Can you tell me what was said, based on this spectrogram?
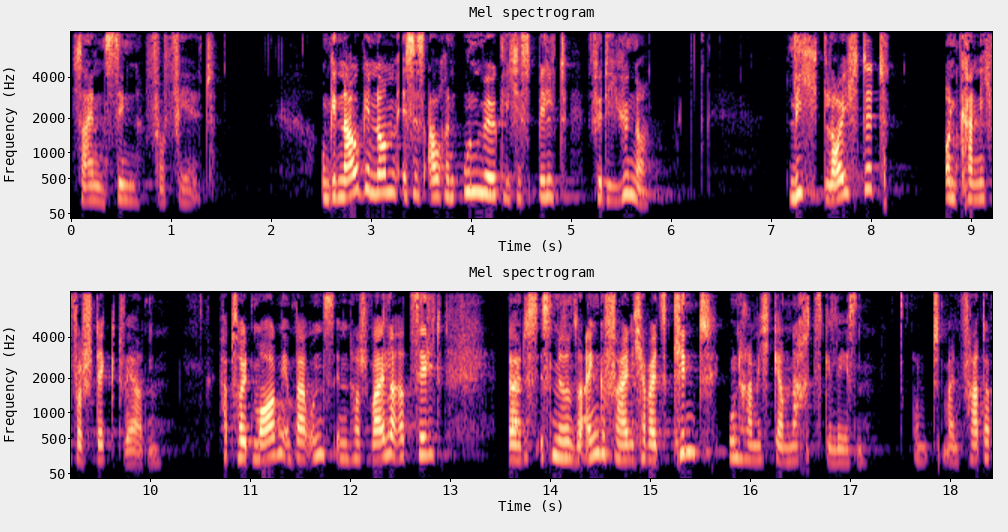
seinen Sinn verfehlt. Und genau genommen ist es auch ein unmögliches Bild für die Jünger. Licht leuchtet und kann nicht versteckt werden. Ich habe es heute Morgen bei uns in Hirschweiler erzählt. Äh, das ist mir so eingefallen. Ich habe als Kind unheimlich gern nachts gelesen. Und mein Vater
